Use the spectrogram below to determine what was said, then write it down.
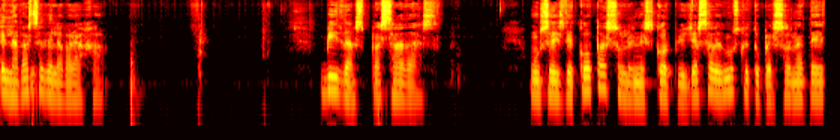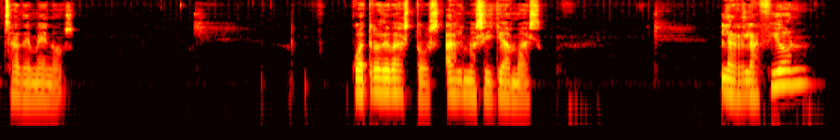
En la base de la baraja. Vidas pasadas. Un seis de copas, sol en escorpio. Ya sabemos que tu persona te echa de menos. Cuatro de bastos, almas y llamas. La relación,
